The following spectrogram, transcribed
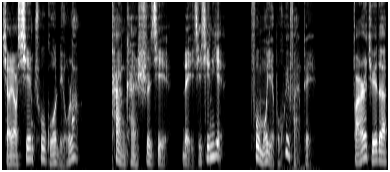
想要先出国流浪，看看世界。累积经验，父母也不会反对，反而觉得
